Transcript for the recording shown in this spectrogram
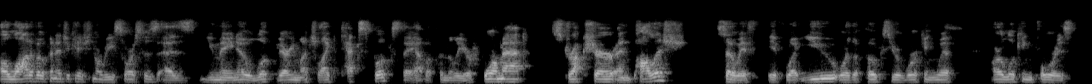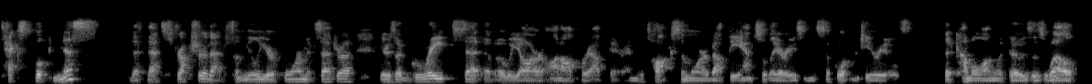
a lot of open educational resources, as you may know, look very much like textbooks. They have a familiar format, structure, and polish. So if, if what you or the folks you're working with are looking for is textbookness, that, that structure, that familiar form, etc. There's a great set of OER on offer out there. And we'll talk some more about the ancillaries and the support materials that come along with those as well.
